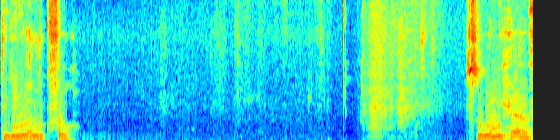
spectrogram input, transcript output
3 over log 4 So when we have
